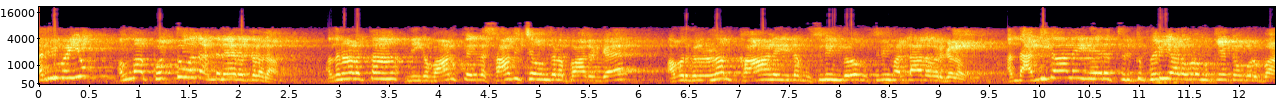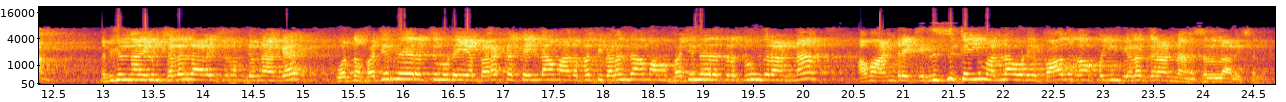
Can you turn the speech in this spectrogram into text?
அறிவையும் அல்லாஹ் கொட்டுவது அந்த நேரத்துல தான் அதனால தான் நீங்க வாழ்க்கையில சாதிச்சவங்களை பாருங்க. அவர்கள் எல்லாம் காலையில முஸ்லீம்களோ முஸ்லீம் அல்லாதவர்களோ அந்த அதிகாலை நேரத்திற்கு பெரிய அளவுல முக்கியத்துவம் கொடுப்பாங்க. நபிகள் நாயகம் ஸல்லல்லாஹு சொன்னாங்க ஒருத்தன் பஜிர் நேரத்தினுடைய பரக்கத்தை இல்லாம அதை பத்தி விளங்காம அவன் பஜிர் நேரத்துல தூங்குறான்னா அவன் அன்றைக்கு ரிசுக்கையும் அல்லாஹ்வுடைய பாதுகாப்பையும் இழக்கிறான்னாங்க செல்லா அலை செல்லம்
